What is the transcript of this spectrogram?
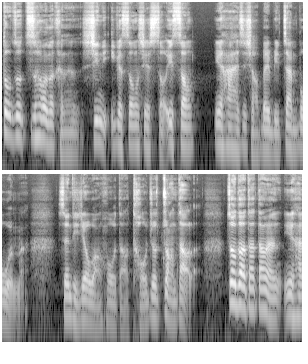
动作之后呢，可能心里一个松懈，手一松，因为他还是小 baby，站不稳嘛。”身体就往后倒，头就撞到了，撞到他。当然，因为他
